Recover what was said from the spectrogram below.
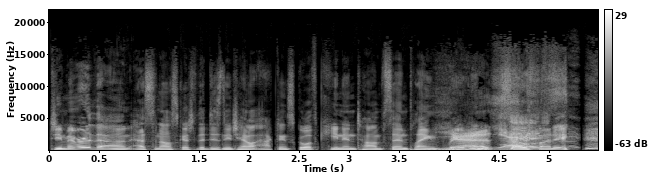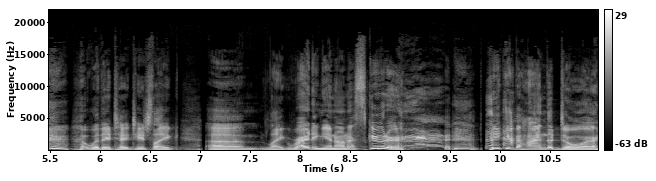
Do you remember the um, SNL sketch, the Disney Channel acting school with Kenan Thompson playing Raven? Yes. Yes. So funny. Where they t- teach like um like riding in on a scooter, peeking behind the door.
